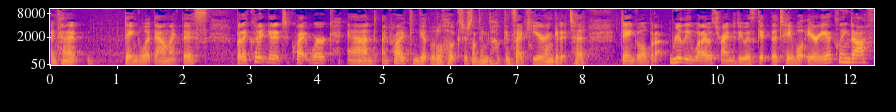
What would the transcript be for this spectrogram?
and kind of dangle it down like this. But I couldn't get it to quite work and I probably can get little hooks or something to hook inside here and get it to dangle. But really what I was trying to do is get the table area cleaned off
